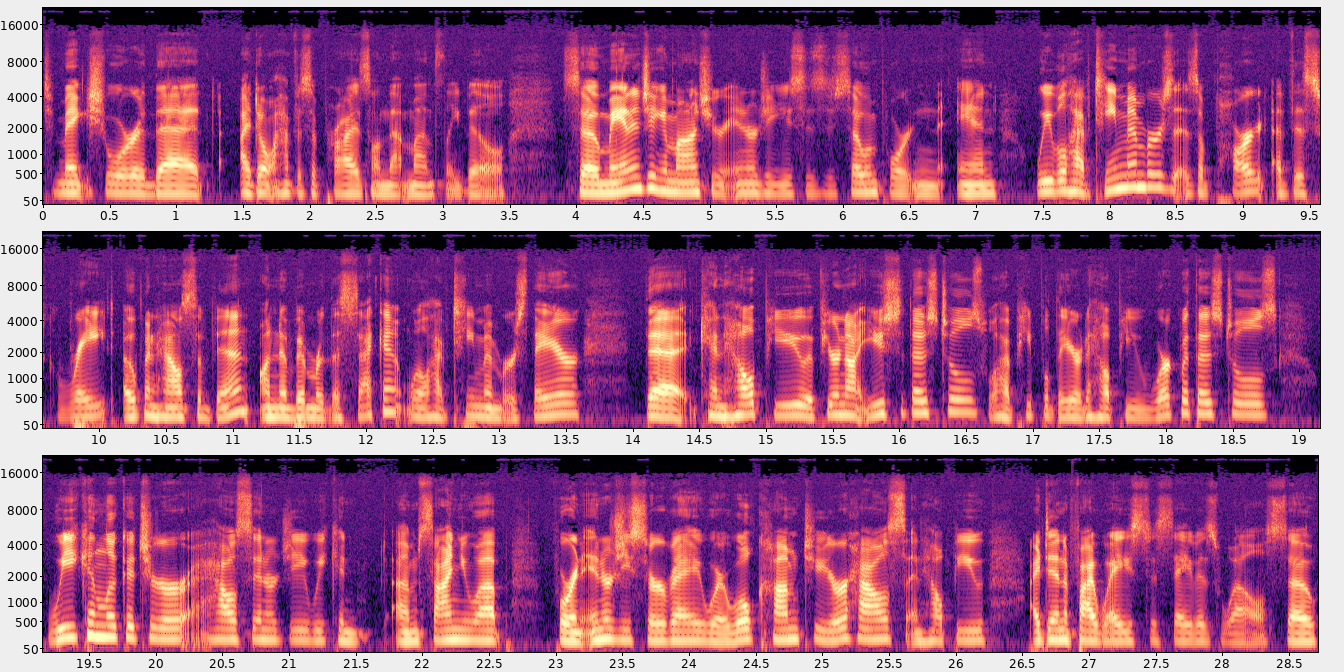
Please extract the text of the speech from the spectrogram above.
to make sure that I don't have a surprise on that monthly bill. So managing and monitoring your energy usage is so important, and we will have team members as a part of this great open house event on November the 2nd. We'll have team members there that can help you. If you're not used to those tools, we'll have people there to help you work with those tools. We can look at your house energy. We can um, sign you up for an energy survey where we'll come to your house and help you identify ways to save as well. So,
